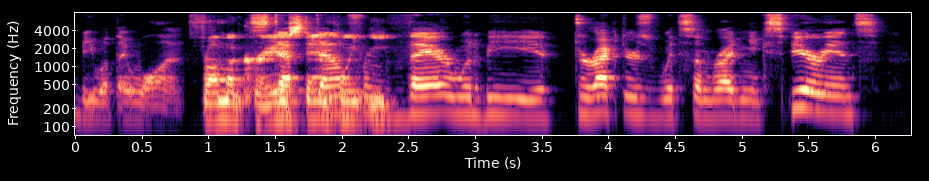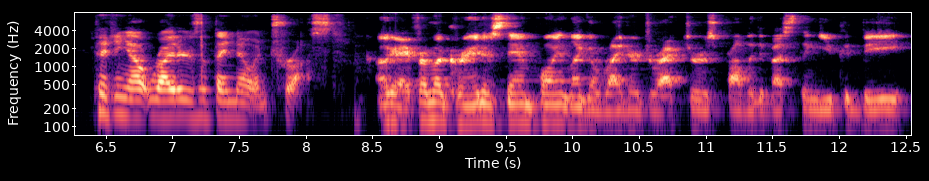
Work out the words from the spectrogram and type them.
be what they want. from a creative Step down standpoint from you- there would be directors with some writing experience picking out writers that they know and trust. Okay, from a creative standpoint, like a writer director is probably the best thing you could be.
